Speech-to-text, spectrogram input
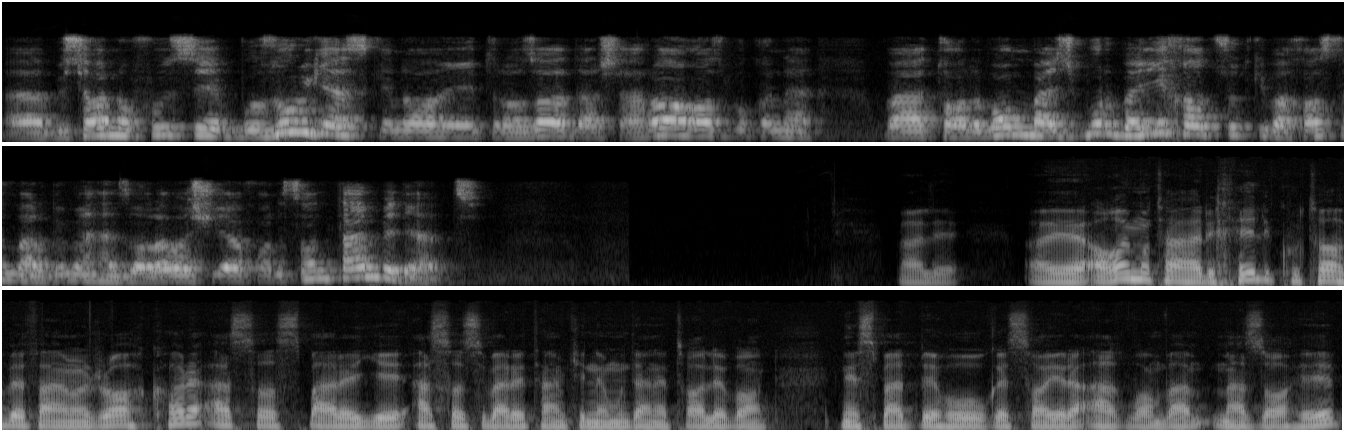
بسیار نفوس بزرگ است که نا اعتراضات در شهرها آغاز بکنه و طالبان مجبور به این خواهد شد که به خواست مردم هزاره و شیعه افغانستان تن بدهد. بله. آقای متحری خیلی کوتاه بفرمایید. راهکار اساس برای اساسی برای تمکین نمودن طالبان نسبت به حقوق سایر اقوام و مذاهب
